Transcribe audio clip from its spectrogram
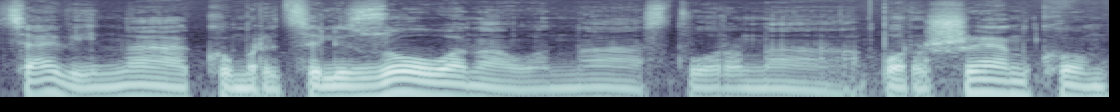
Ця війна комерціалізована, вона створена Порошенком.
